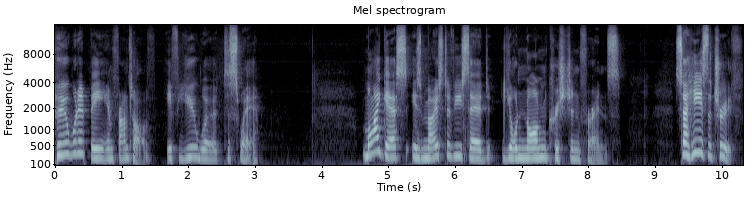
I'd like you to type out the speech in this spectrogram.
Who would it be in front of if you were to swear? My guess is most of you said your non Christian friends. So here's the truth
